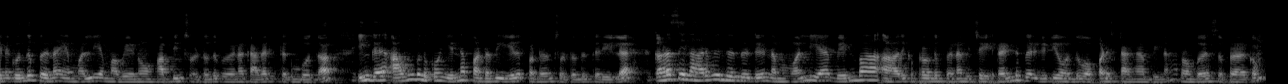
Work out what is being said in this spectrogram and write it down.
எனக்கு வந்து பார்த்தீங்கன்னா, என் மல்லி அம்மா வேணும் அப்படின்னு சொல்லிட்டு வந்து பார்த்தீங்கன்னா, கதறிட்டு இருக்கும்போது தான், இங்கே அவங்களுக்கும் என்ன பண்ணுறது ஏது பண்ணுறதுன்னு சொல்லிட்டு வந்து தெரியல. கடைசியில் அரவிந்த் இருந்துட்டு நம்ம மல்லியை வெண்பா, அதுக்கப்புறம் வந்து பார்த்தீங்கன்னா, விஜய் ரெண்டு பேர்கிட்டையும் வந்து ஒப்படைச்சிட்டாங்க அப்படின்னா ரொம்பவே சூப்பராக இருக்கும்.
